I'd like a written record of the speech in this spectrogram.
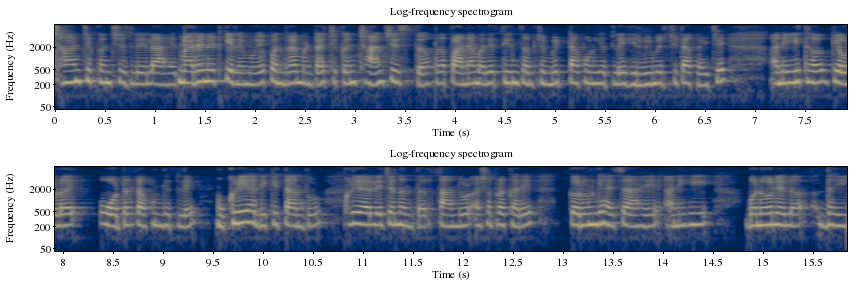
छान चिकन शिजलेलं आहे. मॅरिनेट केल्यामुळे पंधरा मिनटात चिकन छान शिजतं. तर पाण्यामध्ये तीन चमचे मीठ टाकून घेतले हिरवी मिरची टाकायचे आणि इथं केवढं वॉटर टाकून घेतले. उकळी आली की तांदूळ. उकळी आल्याच्यानंतर तांदूळ अशा प्रकारे करून घ्यायचं आहे आणि ही बनवलेलं दही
